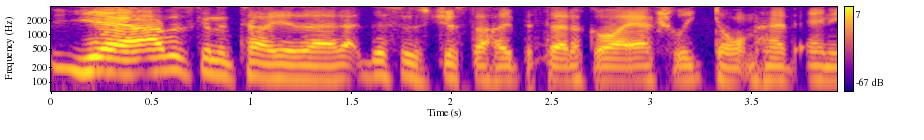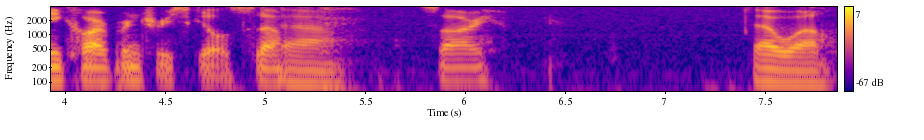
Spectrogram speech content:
Yeah, I was going to tell you that this is just a hypothetical. I actually don't have any carpentry skills, so Uh, sorry. Oh well.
